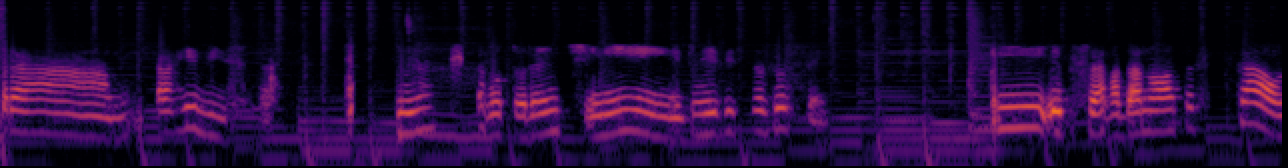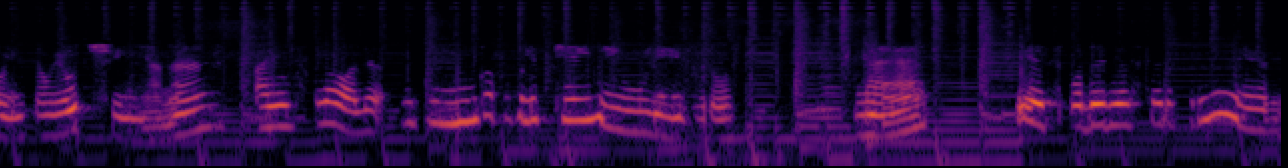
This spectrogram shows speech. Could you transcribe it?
para revista, né? Votorantim, de revistas assim. E eu precisava da nota fiscal, então eu tinha, né? Aí eu falei, olha, eu nunca publiquei nenhum livro, né? Esse poderia ser o primeiro.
